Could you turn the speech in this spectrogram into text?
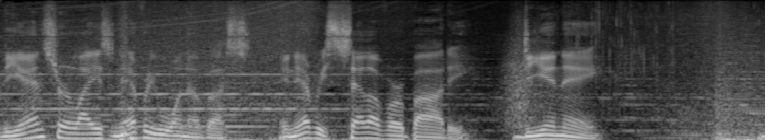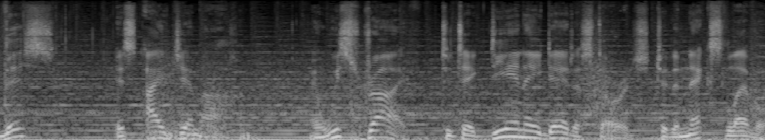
The answer lies in every one of us, in every cell of our body DNA. This is iGEM Aachen, and we strive to take DNA data storage to the next level.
